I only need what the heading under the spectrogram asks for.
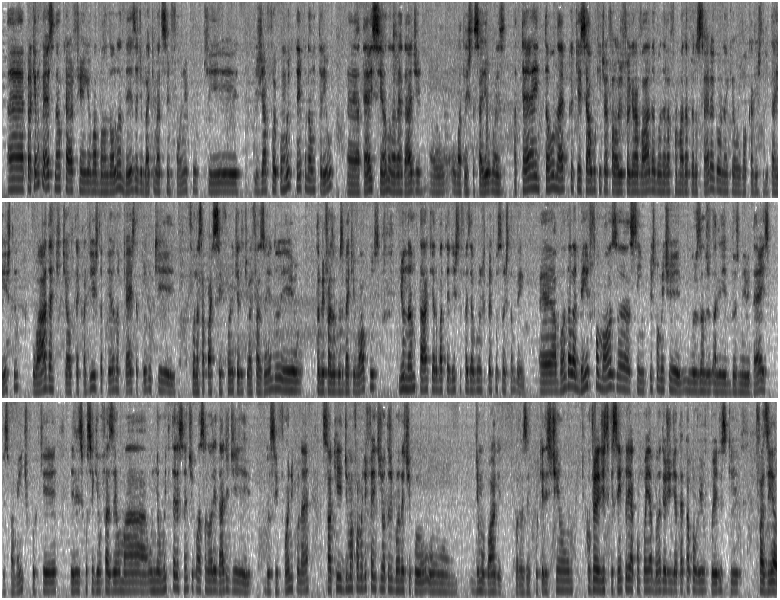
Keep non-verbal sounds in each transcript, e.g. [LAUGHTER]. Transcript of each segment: É, para quem não conhece, né, o Carfing é uma banda holandesa de black metal sinfônico que já foi por muito tempo né, um trio, é, até esse ano, na verdade, o, o baterista saiu, mas até então, na época que esse álbum que a gente vai falar hoje foi gravado, a banda era formada pelo Seragon, né, que é o vocalista e guitarrista, o Ardark, que é o tecladista, piano, orquestra, tudo que for nessa parte sinfônica que a gente vai fazendo, e também faz alguns back vocals, e o Namta, que era o baterista, fazia algumas percussões também. É, a banda ela é bem famosa, assim, principalmente nos anos ali 2010, principalmente, porque eles conseguiam fazer uma união muito interessante com a sonoridade de, do sinfônico, né? Só que de uma forma diferente de outras bandas, tipo o Dimmu Borg, por exemplo, porque eles tinham um violinista que sempre acompanha a banda e hoje em dia até toca ao vivo com eles, que fazia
